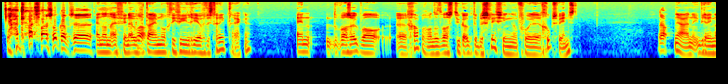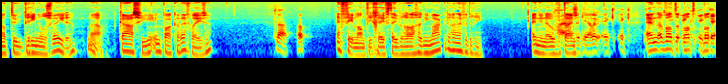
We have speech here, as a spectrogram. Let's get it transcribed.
Ja, dat was ook op ze. En dan even in overtime nog die 4-3 over de streep trekken. En dat was ook wel uh, grappig, want dat was natuurlijk ook de beslissing voor de groepswinst. Ja. Ja, en iedereen had natuurlijk 3-0 Zweden. Nou, Kasi, inpakken, wegwezen. Klaar, Hop. En Finland die geeft even gas en die maken er gewoon even drie. En in overtime. Ja, ik ik, ik, en wat, wat, wat,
